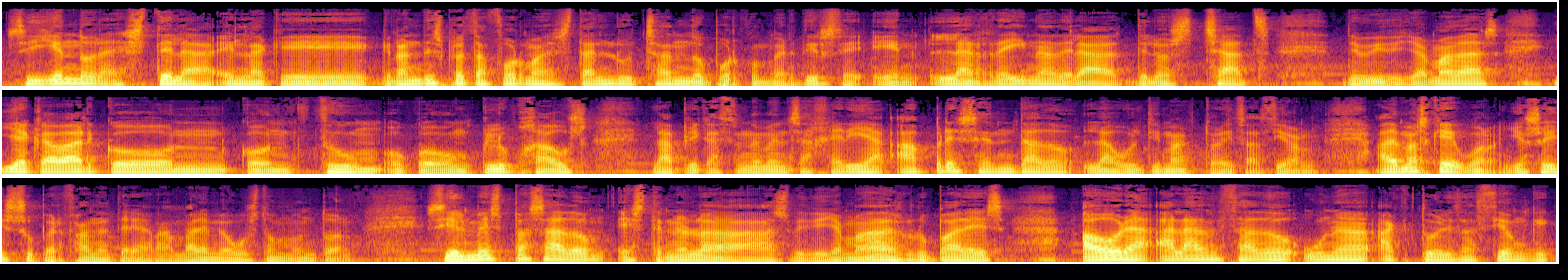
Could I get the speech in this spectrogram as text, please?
Siguiendo la estela en la que grandes plataformas están luchando por convertirse en la reina de, de los chats de videollamadas y acabar con, con Zoom o con Clubhouse, la aplicación de mensajería ha presentado la última actualización. Además que, bueno, yo soy súper fan de Telegram, ¿vale? Me gusta un montón. Si el mes pasado estrenó las videollamadas grupales, ahora ha lanzado una actualización que,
